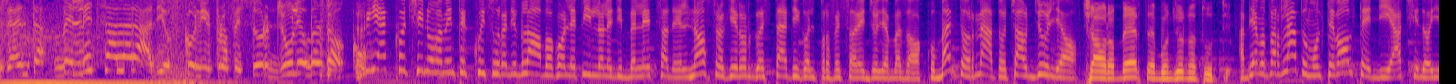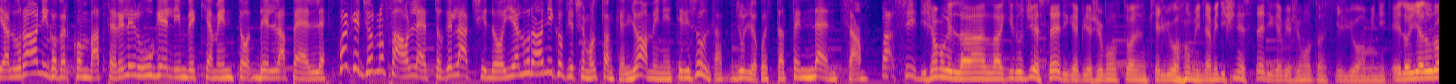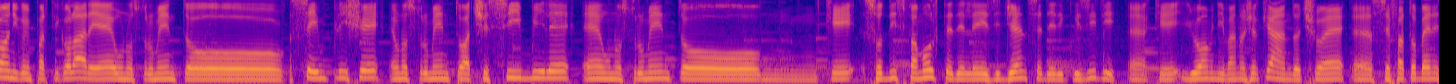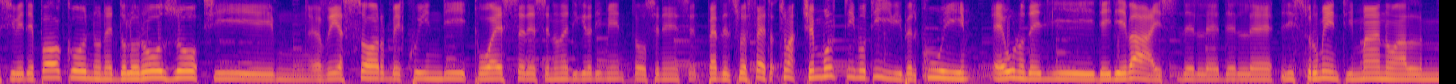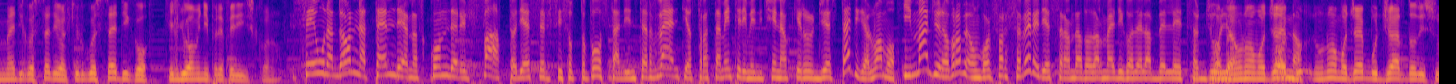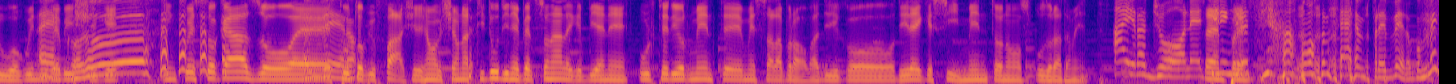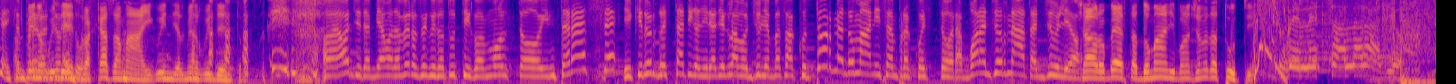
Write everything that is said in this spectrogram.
presenta Bellezza alla radio con il professor Giulio Basocco. Rieccoci nuovamente qui su Radio Globo con le pillole di bellezza del nostro chirurgo estetico, il professore Giulio Basocco. Bentornato, ciao Giulio. Ciao Roberta e buongiorno a tutti. Abbiamo parlato molte volte di acido ialuronico per combattere le rughe e l'invecchiamento della pelle. Qualche giorno fa ho letto che l'acido ialuronico piace molto anche agli uomini. Ti risulta, Giulio, questa tendenza? Ma sì, diciamo che la, la chirurgia estetica piace molto anche agli uomini, la medicina estetica piace molto anche agli uomini e lo ialuronico in particolare è uno strumento semplice, è uno strumento accessibile, è uno strumento mh, che soddisfa molte delle esigenze e dei requisiti eh, che gli uomini vanno cercando, cioè eh, se fatto bene si vede poco, non è doloroso, si mh, riassorbe quindi può essere se non è di gradimento se ne perde il suo effetto. Insomma, c'è molti motivi per cui è uno degli, dei device, delle, delle, degli strumenti in mano al medico estetico, al chirurgo estetico che gli uomini preferiscono. Se una donna tende a nascondere il fatto di essersi sottoposta ad interventi o trattamenti di medicina o chirurgia estetica, l'uomo immagino proprio non vuol far sapere di essere andato dal medico della bellezza, Giulio. Vabbè, un uomo già, no? bu- un uomo già è bugiardo di suo, quindi Ecco. capisci che in questo caso È è, tutto più facile. Diciamo che c'è un'attitudine personale che viene ulteriormente messa alla prova. Dico, direi che sì, mentono spudoratamente. Hai ragione, ti Sempre. ringraziamo sempre, è vero, con me hai sempre almeno qui ragione dentro, tu. a casa mai, quindi almeno qui dentro. Vabbè, oggi ti abbiamo davvero seguito tutti con molto interesse. Il chirurgo estetico di Radio Globo Giulio Basacco torna domani sempre a quest'ora. Buona giornata Giulio. Ciao Roberta, a domani, buona giornata a tutti. Bellezza alla radio.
